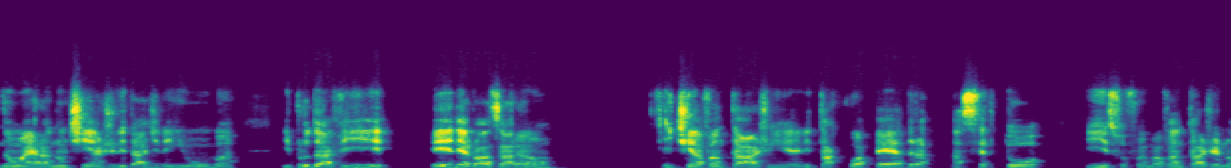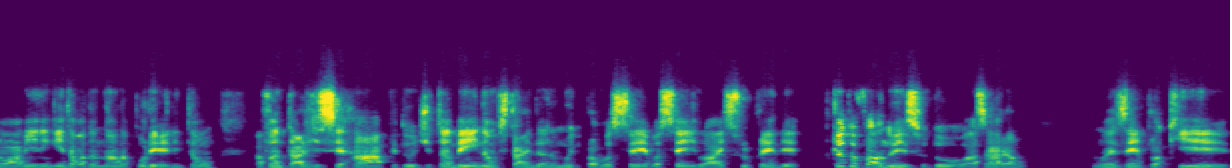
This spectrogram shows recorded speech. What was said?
não era, não tinha agilidade nenhuma, e para o Davi, ele era o azarão e tinha vantagem. Ele tacou a pedra, acertou, e isso foi uma vantagem enorme e ninguém estava dando nada por ele. Então, a vantagem de ser rápido, de também não estar dando muito para você, e você ir lá e surpreender. Por que eu estou falando isso do azarão? Um exemplo aqui,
